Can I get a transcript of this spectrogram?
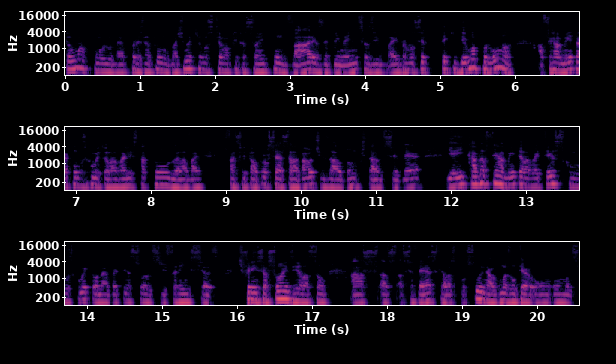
dá um apoio, né? Por exemplo, imagina que você tem uma aplicação aí com várias dependências e aí para você ter que ver uma por uma, a ferramenta, como você comentou, ela vai listar tudo, ela vai facilitar o processo, ela vai utilizar o banco de dados CVE, e aí cada ferramenta ela vai ter, como você comentou, né? Vai ter suas diferenças, diferenciações em relação às, às, às CVEs que elas possuem, né? Algumas vão ter um, umas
